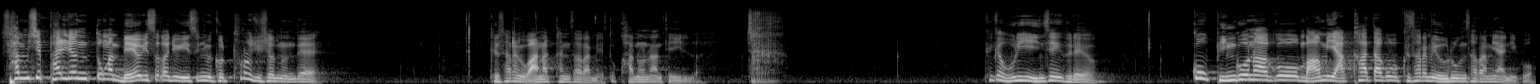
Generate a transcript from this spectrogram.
38년 동안 매여 있어가지고 예수님이 그걸 풀어주셨는데 그 사람이 완악한 사람이 또 관원한테 일러. 참. 그러니까 우리 인생이 그래요. 꼭 빈곤하고 마음이 약하다고 그 사람이 의로운 사람이 아니고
